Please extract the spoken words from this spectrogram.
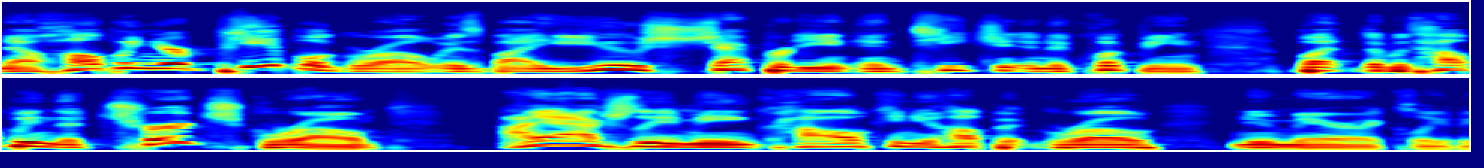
Now, helping your people grow is by you shepherding and teaching and equipping, but with helping the church grow, I actually mean, how can you help it grow numerically?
